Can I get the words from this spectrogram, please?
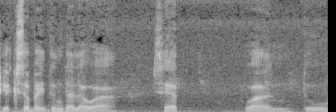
click sabay itong dalawa set 1, 2,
